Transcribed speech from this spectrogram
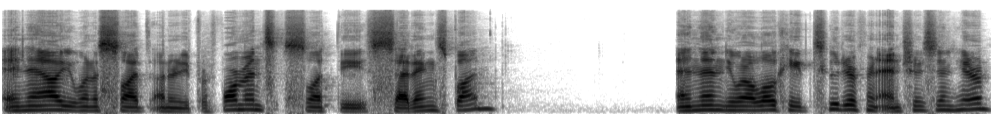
And now you want to select underneath Performance, select the Settings button. And then you want to locate two different entries in here,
